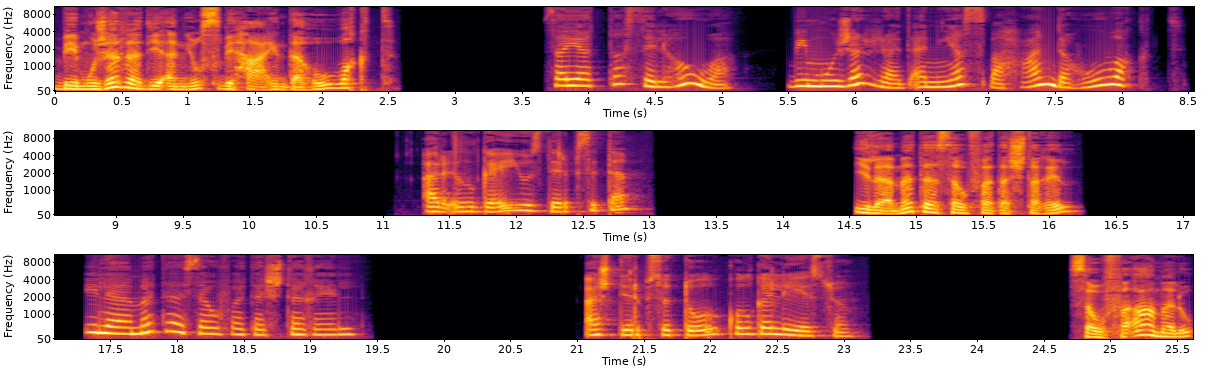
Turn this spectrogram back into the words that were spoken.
بمجرد أن يصبح عنده وقت سيتصل هو بمجرد أن يصبح عنده وقت Ar ilgai jūs dirbsite? إلى متى سوف تشتغل؟ إلى متى سوف تشتغل؟ Aš dirbsiu tol, kol galėsiu. سوف أعمل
